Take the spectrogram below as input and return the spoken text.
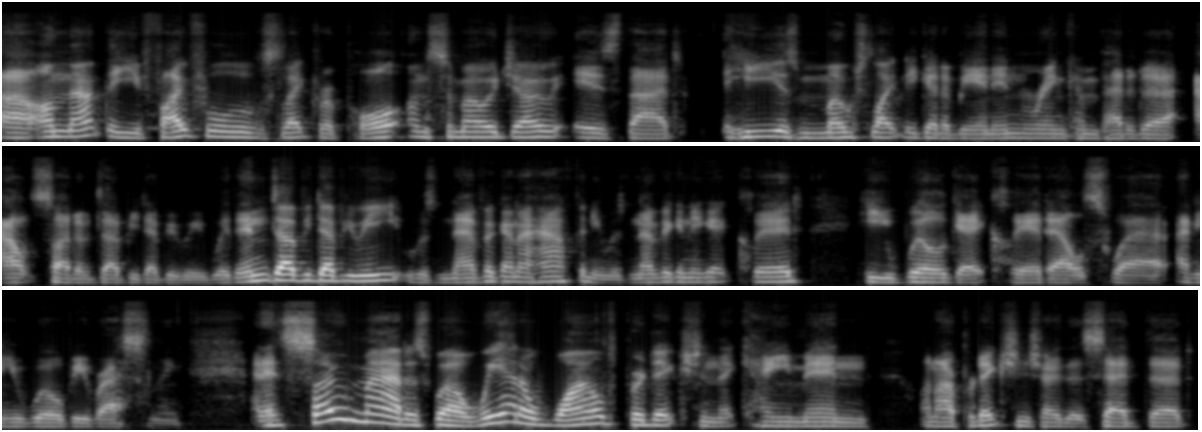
uh, on that, the Fightful Select report on Samoa Joe is that he is most likely going to be an in ring competitor outside of WWE. Within WWE, it was never going to happen. He was never going to get cleared. He will get cleared elsewhere and he will be wrestling. And it's so mad as well. We had a wild prediction that came in on our prediction show that said that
